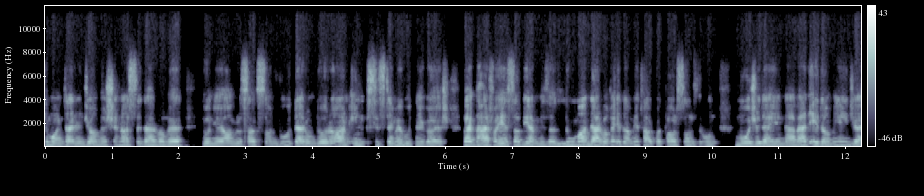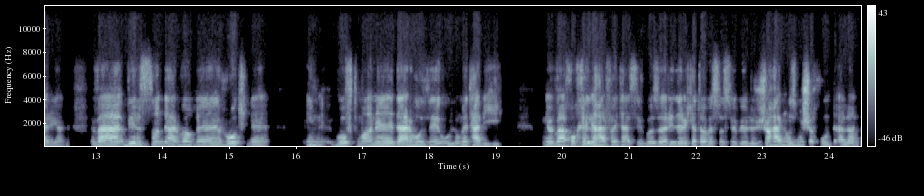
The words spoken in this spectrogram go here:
که مهمترین جامعه شناس در واقع دنیای آنگلو ساکسون بود در اون دوران این سیستمی بود نگاهش. و حرفای حسابی هم می‌زد. لومان در واقع ادامه تالکوت پارسونز اون موج دهه 90 ادامه این جریان و ویلسون در واقع رکن این گفتمان در حوزه علوم طبیعی. و خب خیلی حرفای تاثیرگذاری داره. کتاب Sociobiology شو هنوز میشه خوند. الان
